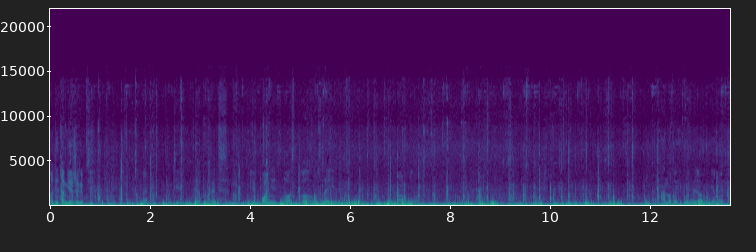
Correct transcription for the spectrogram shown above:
А де там є жеребці? Ті, треба подивитися. Ну, Японії, ос, о, Австралії. А ну трохи подивляти діаметр.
